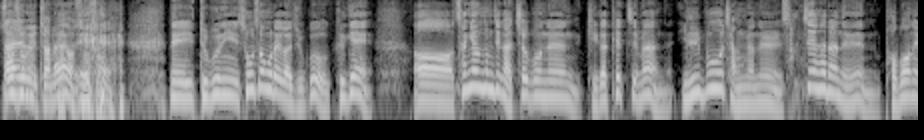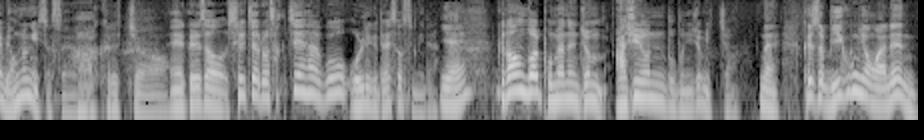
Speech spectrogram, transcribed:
소송했잖아요. 아, 예. 소송. 네, 두 분이 소송을 해가지고 그게 어, 상영금지 가처분은 기각했지만 일부 장면을 삭제하라는 법원의 명령이 있었어요. 아, 그랬죠. 네, 그래서 실제로 삭제하고 올리기도 했었습니다. 예. 그런 걸 보면은 좀 아쉬운 부분이 좀 있죠. 네. 그래서 미국 영화는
